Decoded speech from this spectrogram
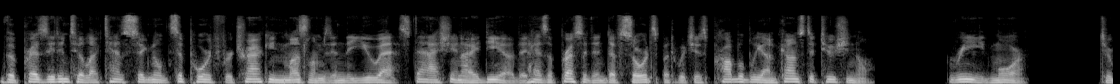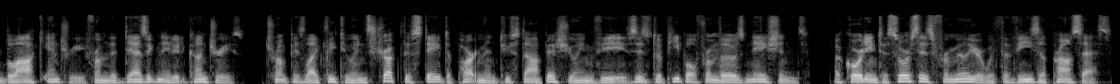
The president-elect has signaled support for tracking Muslims in the U.S. an idea that has a precedent of sorts but which is probably unconstitutional. Read more. To block entry from the designated countries, Trump is likely to instruct the State Department to stop issuing visas to people from those nations, according to sources familiar with the visa process.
